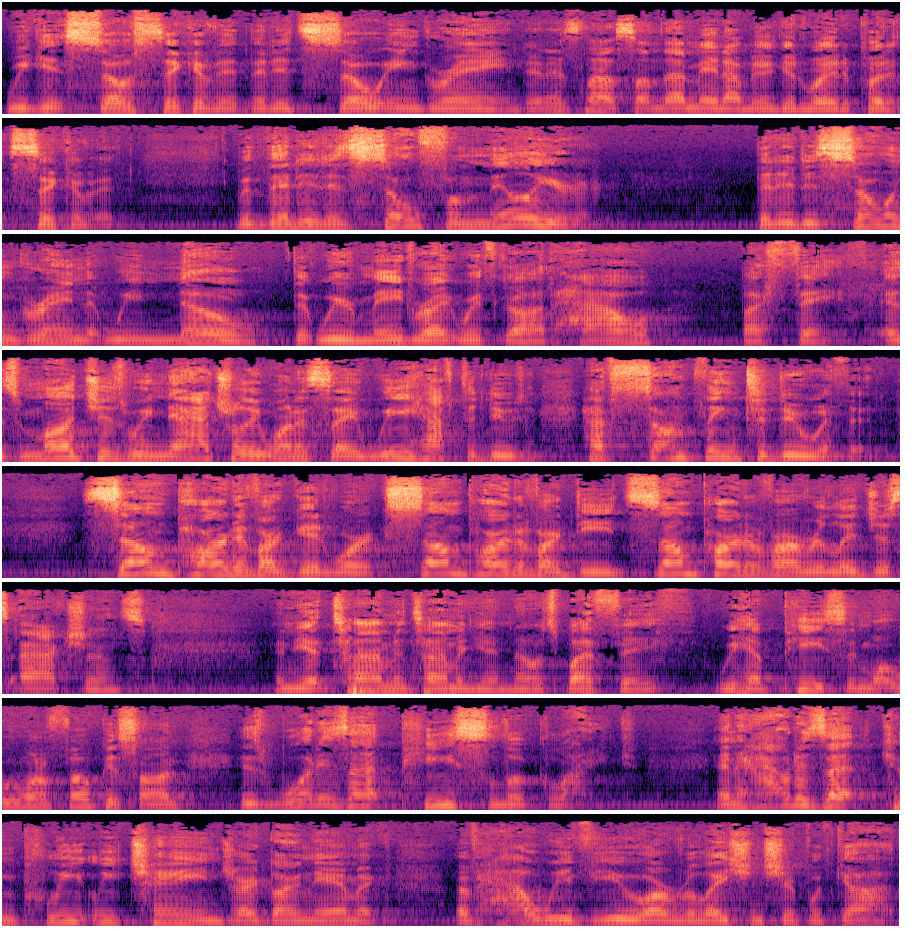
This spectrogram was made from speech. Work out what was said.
we get so sick of it that it's so ingrained. And it's not something, that may not be a good way to put it, sick of it, but that it is so familiar, that it is so ingrained that we know that we are made right with God. How? By faith. As much as we naturally want to say we have to do have something to do with it some part of our good works, some part of our deeds some part of our religious actions and yet time and time again no it's by faith we have peace. And what we want to focus on is what does that peace look like? And how does that completely change our dynamic of how we view our relationship with god?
